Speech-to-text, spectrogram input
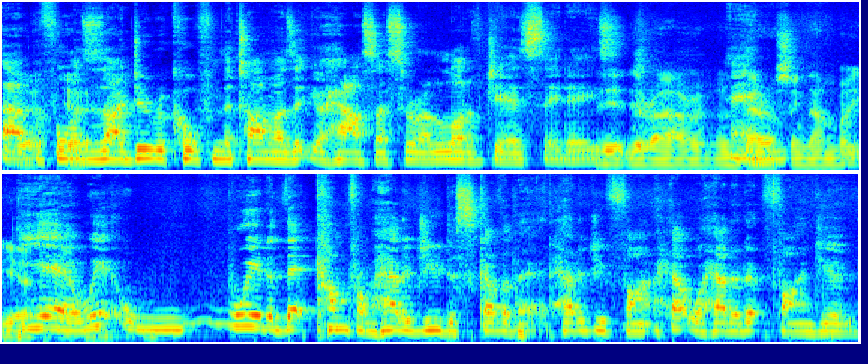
uh, Yeah, performances. I do recall from the time I was at your house, I saw a lot of jazz CDs. There, there are an embarrassing number. Yeah. yeah, where where did that come from? How did you discover that? How did you find how how did it find you?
